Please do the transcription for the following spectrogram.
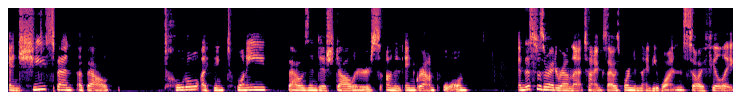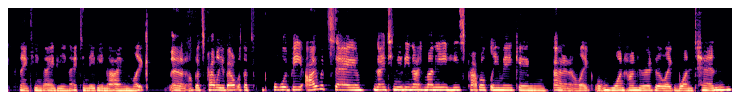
and she spent about total i think 20000 dollars on an in-ground pool and this was right around that time because i was born in 91 so i feel like 1990 1989 like I don't know. That's probably about what the pool would be. I would say 1989 money. He's probably making I don't know, like 100 to like 110,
